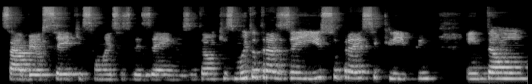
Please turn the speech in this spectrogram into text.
sabe? Eu sei que são esses desenhos. Então, eu quis muito trazer isso para esse clipe. Então,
